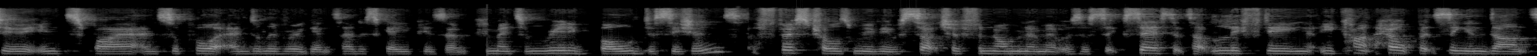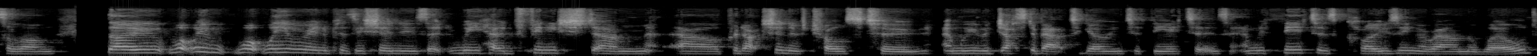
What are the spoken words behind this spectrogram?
to inspire and support and deliver against that escapism? We made some really bold decisions. The first Trolls movie was such a phenomenon. It was a success. It's uplifting. You can't help but sing and dance along So what we what we were in a position is that we had finished um, our production of Trolls Two, and we were just about to go into theatres. And with theatres closing around the world,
